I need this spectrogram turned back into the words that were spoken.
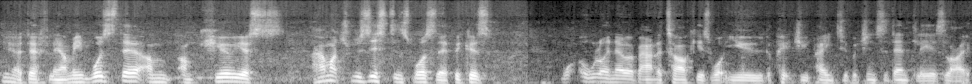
Yeah, definitely. I mean, was there? I'm I'm curious. How much resistance was there? Because all I know about Nataki is what you, the picture you painted, which incidentally is like,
